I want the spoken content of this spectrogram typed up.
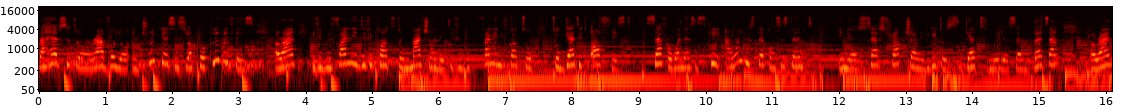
that helps you to unravel your intricacies your proclivities all right if you be finding it difficult to match on it if you be finding it difficult to to get it off first self-awareness is key. And when you stay consistent in your self-structure you begin to get to know yourself better all right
